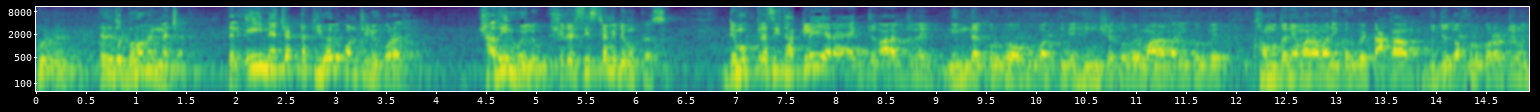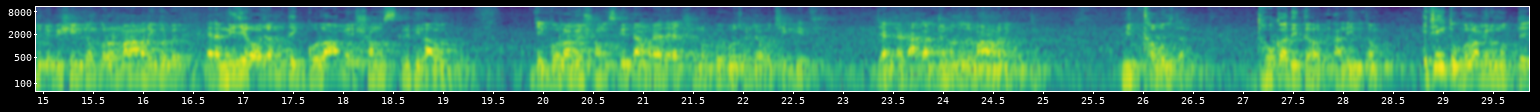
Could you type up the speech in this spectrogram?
করবে না। তাহলে তো গোলামের নেচার। তাহলে এই নেচারটা কীভাবে কন্টিনিউ করা যায়? স্বাধীন হইলেও, সেটার সিস্টেমই ডেমোক্রেসি ডেমোক্রেসি থাকলেই এরা একজন আরেকজনের নিন্দা করবে, অপবাদ দিবে, হিংসা করবে, মারামারি করবে, ক্ষমতা নিয়ে মারামারি করবে, টাকা দুটো দখল করার জন্য দুটো বেশি ইনকাম করার মারামারি করবে, এরা নিজের অজান্তে গোলামের সংস্কৃতি লালন করবে। যে গোলামের সংস্কৃতি আমরা এদের একশো নব্বই বছর যাবৎ শিখিয়েছি, যে একটা টাকার জন্য তোদের মারামারি করতে হবে। মিথ্যা বলতে হবে, ধোকা দিতে হবে, নাহলে ইনকাম এটাই তো গোলামের মধ্যে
